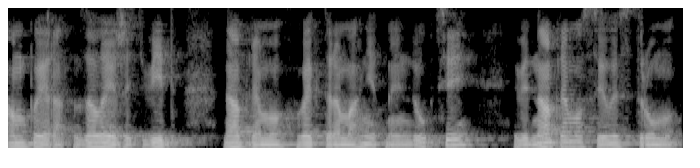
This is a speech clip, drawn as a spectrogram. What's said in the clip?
ампера залежить від напряму вектора магнітної індукції і від напряму сили струму.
